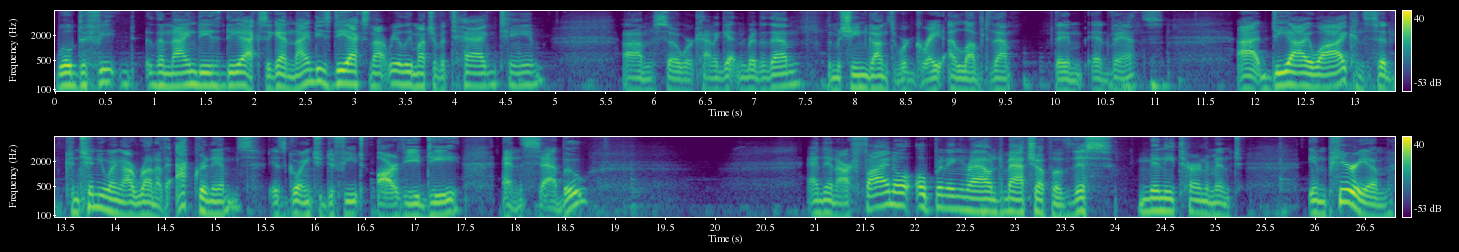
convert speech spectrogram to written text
will defeat the 90s DX. Again, 90s DX, not really much of a tag team. Um, so we're kind of getting rid of them. The Machine Guns were great. I loved them. They advance. Uh, DIY, consider, continuing our run of acronyms, is going to defeat RVD and Sabu. And in our final opening round matchup of this mini tournament, Imperium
